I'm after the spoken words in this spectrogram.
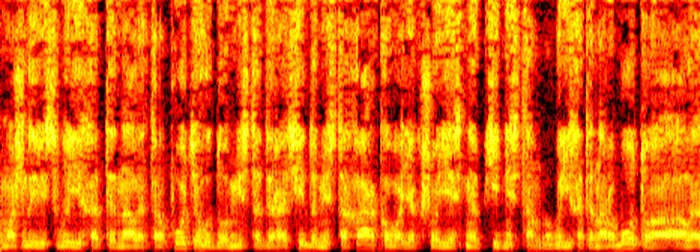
можливість виїхати на електропотягу до міста Дергачі, до міста Харкова, якщо є необхідність там виїхати на роботу, але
